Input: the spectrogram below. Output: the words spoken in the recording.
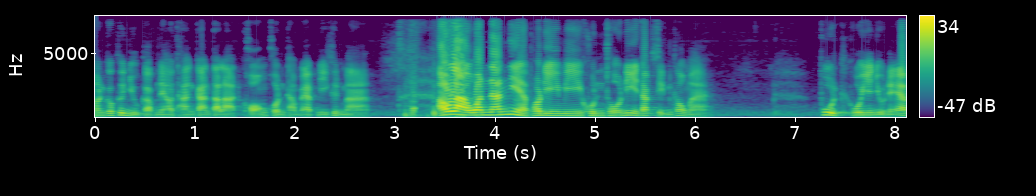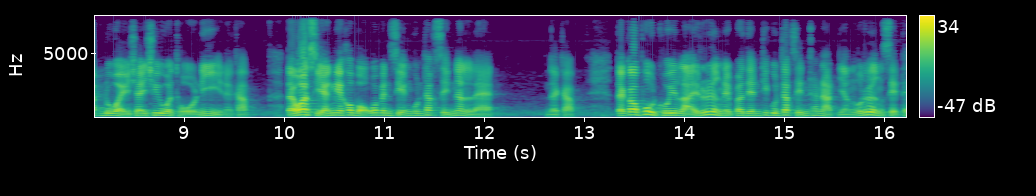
มันก็ขึ้นอยู่กับแนวทางการตลาดของคนทำแอปนี้ขึ้นมา เอาล่ะวันนั้นเนี่ยพอดีมีคุณโทนี่ทักษิณเข้ามา พูดคุยกันอยู่ในแอปด้วยใช้ชื่อว่าโทนี่นะครับแต่ว่าเสียงเนี่ยเขาบอกว่าเป็นเสียงคุณทักษิณนั่นแหละนะครับแต่ก็พูดคุยหลายเรื่องในประเด็นที่คุณทักษิณถนัดอย่างเรื่องเศรษฐ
